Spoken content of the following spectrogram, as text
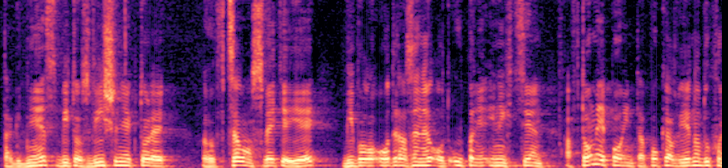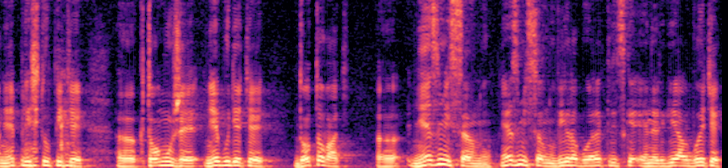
tak dnes by to zvýšenie, ktoré e, v celom svete je, by bolo odrazené od úplne iných cien. A v tom je pointa. Pokiaľ vy jednoducho nepristúpite e, k tomu, že nebudete dotovať nezmyselnú, nezmyselnú výrobu elektrickej energie, ale budete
